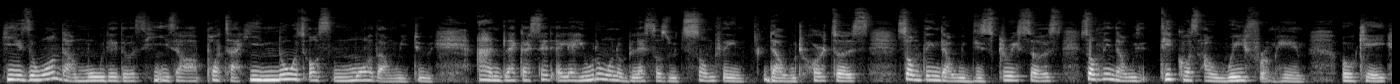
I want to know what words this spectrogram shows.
He is the one that molded us. He is our potter. He knows us more than we do. And like I said earlier, He wouldn't want to bless us with something that would hurt us, something that would disgrace us, something that would take us away from Him, okay?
